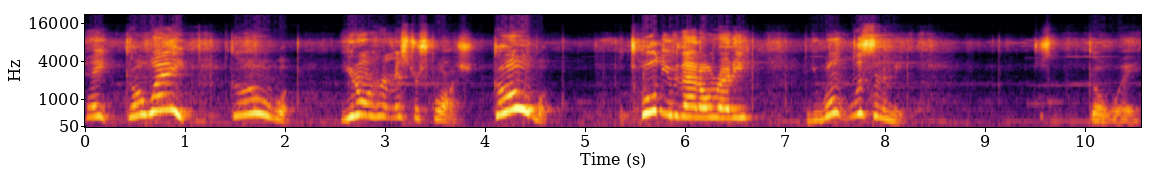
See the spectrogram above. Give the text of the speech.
Hey, go away! Go! You don't hurt Mr. Squash. Go! I told you that already. You won't listen to me. Just go away.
